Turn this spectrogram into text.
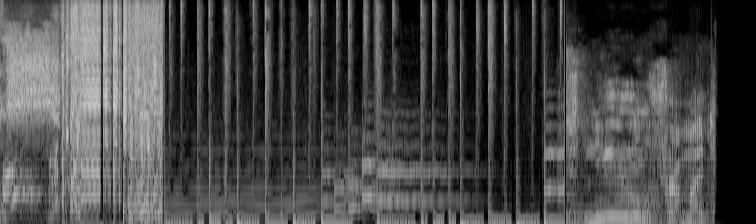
shit. W-E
